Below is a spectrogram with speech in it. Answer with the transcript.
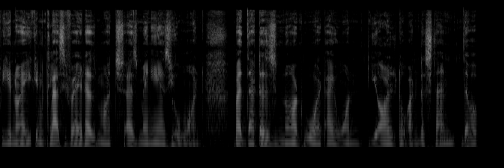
you know you can classify it as much as many as you want. But that is not what i want y'all to understand. The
